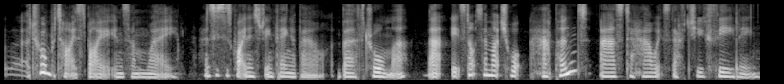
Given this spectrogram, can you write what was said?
uh, traumatized by it in some way. And this is quite an interesting thing about birth trauma that it's not so much what happened as to how it's left you feeling.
